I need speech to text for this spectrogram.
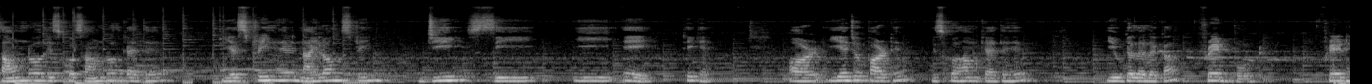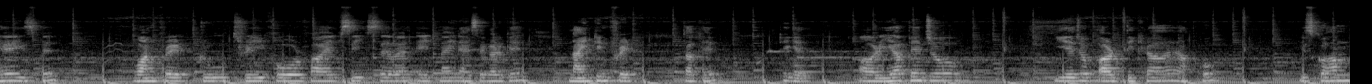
साउंड रोल इसको साउंड रोल कहते हैं। ये स्ट्रिंग है नाइलॉन्ग स्ट्रिंग जी सी ई ए ठीक है? और ये जो पार्ट है, इसको हम कहते हैं यूकेलेले का फ्रेड बोर्ड फ्रेड है इस पर one fret two three four five six seven eight nine ऐसे करके नाइनटीन फ्रेड तक है, ठीक है? और यहाँ पे जो, ये जो पार्ट दिख रहा है आपको, इसको हम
